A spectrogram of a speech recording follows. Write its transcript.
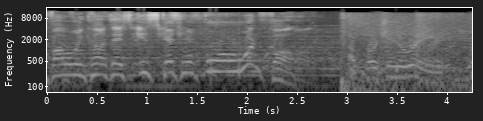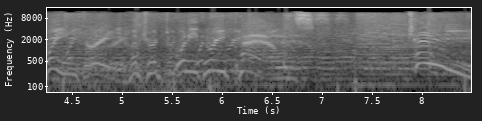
following contest is scheduled for one fall. Approaching the ring, weighing 323 pounds, Kane!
